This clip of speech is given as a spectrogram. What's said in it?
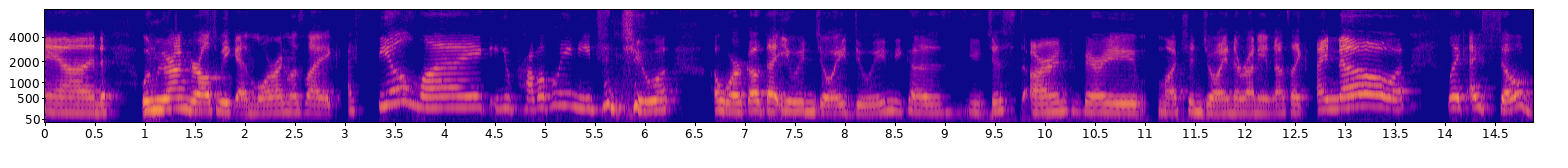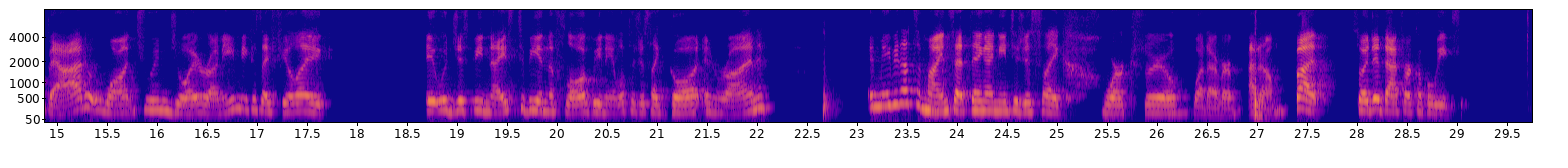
and when we were on girls weekend, Lauren was like, I feel like you probably need to do a workout that you enjoy doing because you just aren't very much enjoying the running. And I was like, I know. Like, I so bad want to enjoy running because I feel like it would just be nice to be in the flow of being able to just like go out and run. And maybe that's a mindset thing I need to just like work through, whatever. I don't know. But so I did that for a couple weeks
